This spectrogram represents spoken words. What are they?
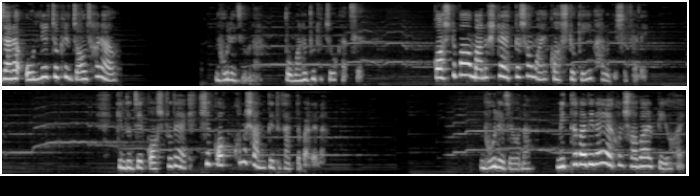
যারা অন্যের চোখের জল ঝরাও, ভুলে যেও না, তোমারও দুটো চোখ আছে। কষ্ট পাওয়া মানুষটা একটা সময় কষ্টকেই ভালোবেসে ফেলে। কিন্তু যে কষ্ট দেয়, সে কখনো শান্তিতে থাকতে পারে না। ভুলে যেও না, মিথ্যাবাদীরাই এখন সবার প্রিয় হয়।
